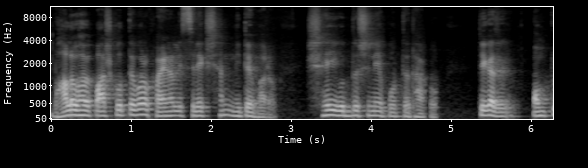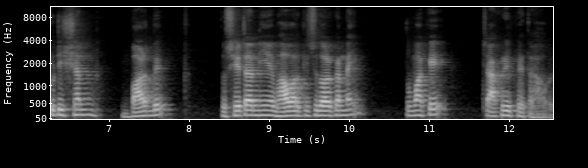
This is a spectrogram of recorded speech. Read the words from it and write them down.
ভালোভাবে পাশ করতে পারো ফাইনালি সিলেকশন নিতে পারো। সেই উদ্দেশ্য নিয়ে পড়তে থাকো। ঠিক আছে কম্পিটিশান বাড়বে, তো সেটা নিয়ে ভাবার কিছু দরকার নেই। তোমাকে চাকরি পেতে হবে,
